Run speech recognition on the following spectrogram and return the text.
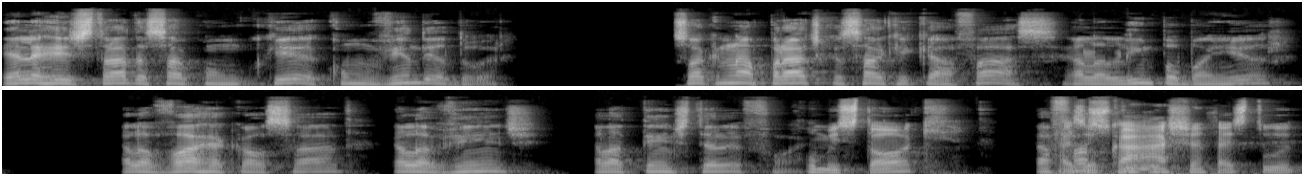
Ela é registrada, sabe como o quê? Como vendedora. Só que na prática, sabe o que ela faz? Ela limpa o banheiro, ela varre a calçada, ela vende, ela atende telefone. Como estoque, ela faz, faz o caixa, faz tudo.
